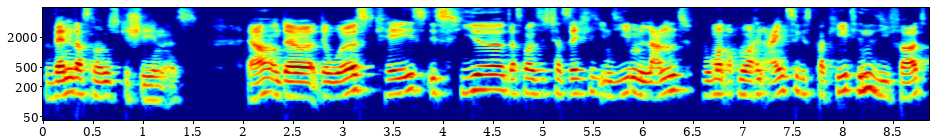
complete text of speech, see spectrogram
wenn das noch nicht geschehen ist. Ja, und der, der Worst Case ist hier, dass man sich tatsächlich in jedem Land, wo man auch nur ein einziges Paket hinliefert,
